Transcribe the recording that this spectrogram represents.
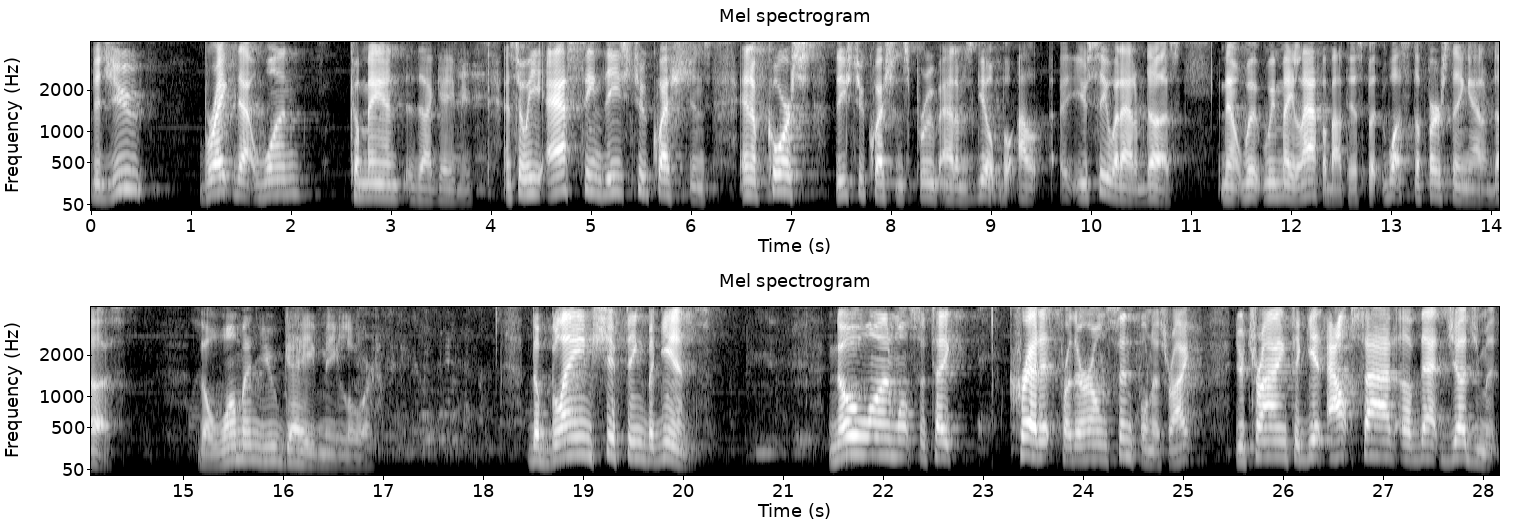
Did you break that one command that I gave you? And so he asks him these two questions. And of course, these two questions prove Adam's guilt. But I'll, you see what Adam does. Now, we, we may laugh about this, but what's the first thing Adam does? The woman you gave me, Lord. The blame shifting begins. No one wants to take credit for their own sinfulness, right? You're trying to get outside of that judgment.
